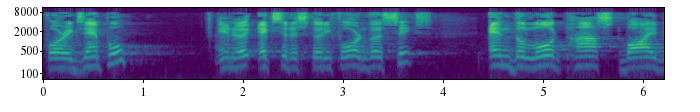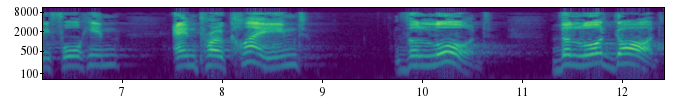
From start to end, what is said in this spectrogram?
For example, in Exodus 34 and verse 6, and the Lord passed by before him and proclaimed, the Lord, the Lord God,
